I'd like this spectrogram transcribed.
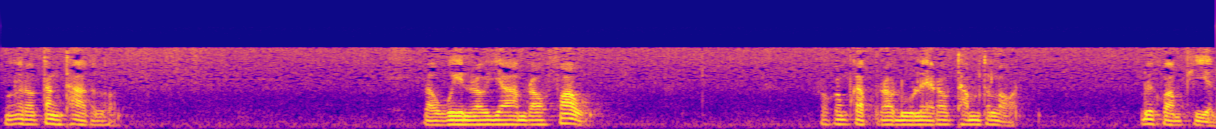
เมื่อเราตั้งท่าตลอด เราเวรเรายามเราเฝ้า เรากำกับเราดูแลเราทำตลอด ด้วยความเพียร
